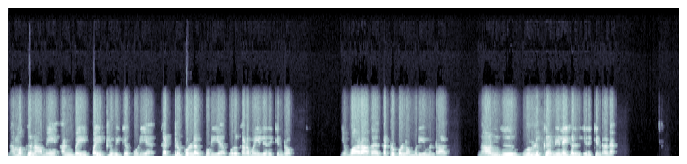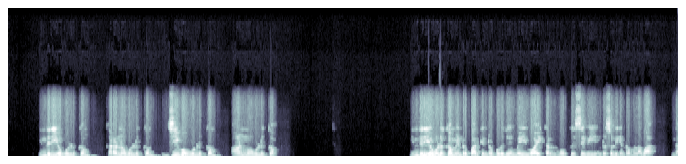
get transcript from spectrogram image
நமக்கு நாமே அன்பை பயிற்றுவிக்கக்கூடிய கற்றுக்கொள்ளக்கூடிய ஒரு கடமையில் இருக்கின்றோம். எவ்வாறாக கற்றுக்கொள்ள முடியும் என்றால் நான்கு ஒழுக்க நிலைகள் இருக்கின்றன. இந்திரிய ஒழுக்கம் கரண ஒழுக்கம் ஜீவ ஒழுக்கம் ஆன்ம ஒழுக்கம். இந்திரிய ஒழுக்கம் என்று பார்க்கின்ற பொழுது மெய் வாய் கண் மூக்கு செவி என்று சொல்லுகின்றோம் அல்லவா? இந்த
